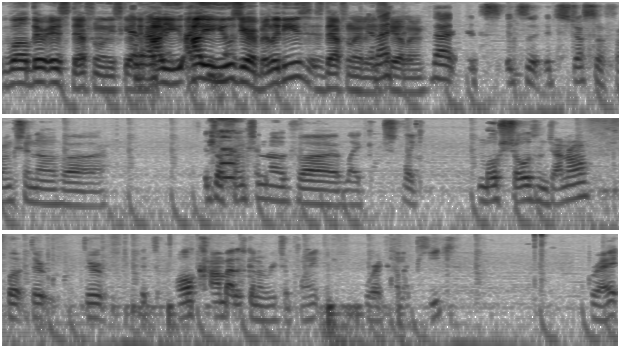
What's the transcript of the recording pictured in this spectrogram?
well, there is definitely scaling. And How think- you I how you think use your abilities is definitely And I scaling. think that it's it's a it's just a function of uh, it's a function of uh, like like most shows in general, but they're they're it's all combat is gonna reach a point where it's gonna peak, right?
